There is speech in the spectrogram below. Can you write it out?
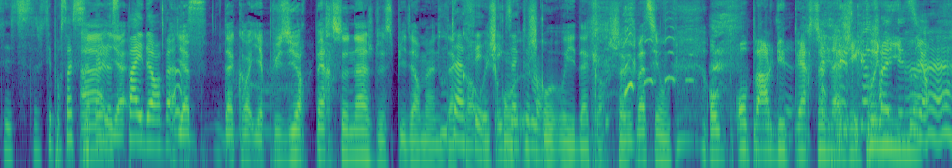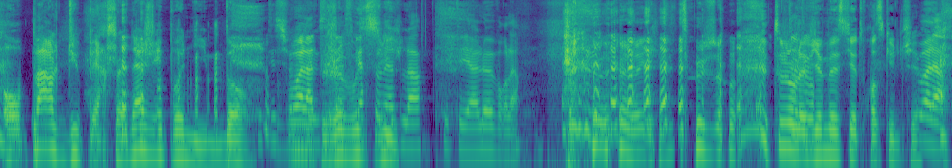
c'est, pour ça que ça Ah, s'appelle le Spider-Verse. D'accord, il y a plusieurs personnages de Spider-Man. Tout à D'accord. fait, oui, je exactement. je oui, d'accord. Je savais pas si on, on, on parle du personnage éponyme. On parle du personnage éponyme. Bon. Voilà, je ce vous personnage-là. C'était à l'œuvre là. Toujours, toujours le vieux monsieur de France Culture. Voilà.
